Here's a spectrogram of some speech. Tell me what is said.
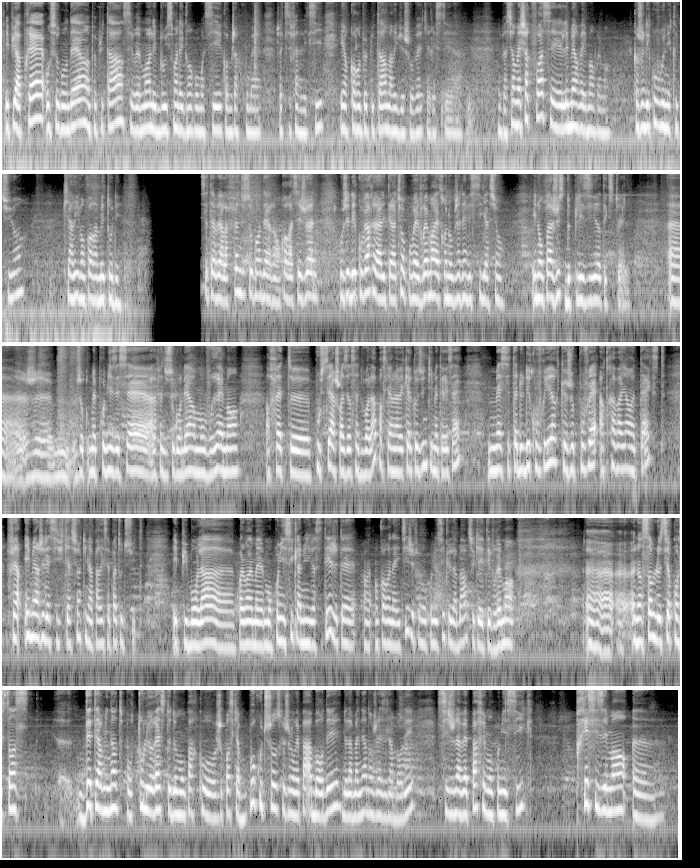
Et puis après, au secondaire, un peu plus tard, c'est vraiment l'éblouissement des grands romanciers comme Jacques Roumain, Jacques-Stéphane Alexis, et encore un peu plus tard, Marie Vieux-Chauvet qui est restée euh, une passion. Mais chaque fois, c'est l'émerveillement vraiment. Quand je découvre une écriture qui arrive encore à m'étonner. C'était vers la fin du secondaire, encore assez jeune, où j'ai découvert que la littérature pouvait vraiment être un objet d'investigation et non pas juste de plaisir textuel. Euh, mes premiers essais à la fin du secondaire m'ont vraiment en fait euh, poussé à choisir cette voie-là parce qu'il y en avait quelques-unes qui m'intéressaient, mais c'était de découvrir que je pouvais, en travaillant un texte, faire émerger des significations qui n'apparaissaient pas tout de suite. Et puis bon là, euh, pendant ma- mon premier cycle à l'université, j'étais en- encore en Haïti, j'ai fait mon premier cycle là-bas, ce qui a été vraiment euh, un ensemble de circonstances euh, déterminantes pour tout le reste de mon parcours. Je pense qu'il y a beaucoup de choses que je n'aurais pas abordées de la manière dont je les ai abordées si je n'avais pas fait mon premier cycle précisément euh,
